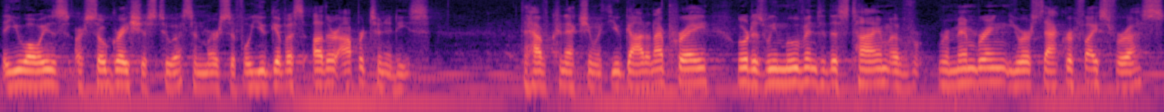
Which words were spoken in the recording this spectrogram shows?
that you always are so gracious to us and merciful. You give us other opportunities to have connection with you, God. And I pray, Lord, as we move into this time of remembering your sacrifice for us,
